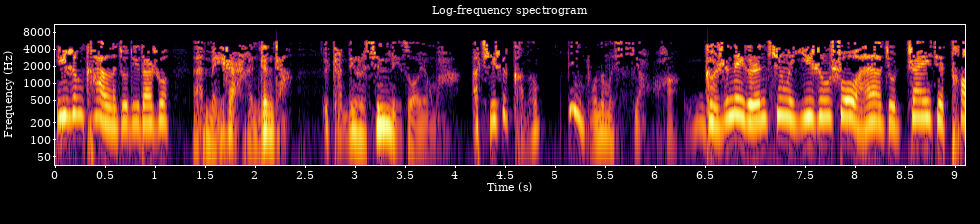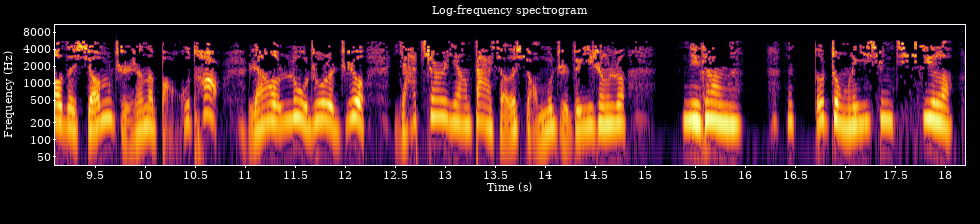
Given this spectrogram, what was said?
医生看了就对他说：“啊，没事，很正常。肯定是心理作用吧？啊，其实可能并不那么小哈。”可是那个人听了医生说完啊，就摘下套在小拇指上的保护套，然后露出了只有牙签一样大小的小拇指，对医生说：“你看看，都肿了一星期了。”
